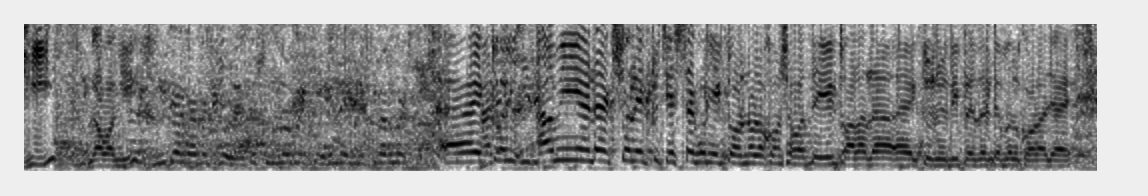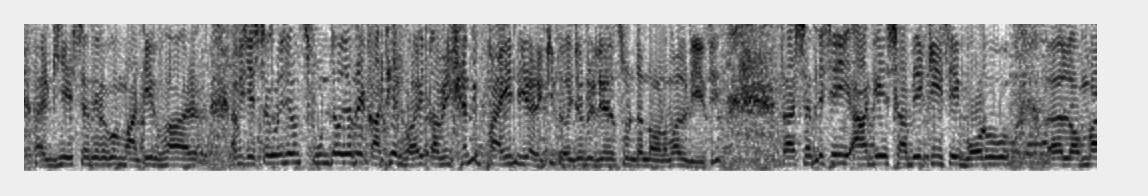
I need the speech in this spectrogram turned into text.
ঘি, গাওয়া ঘি। হিটার ব্যাপারটা এত সুন্দর করে এখানে মানে কীভাবে একটু আমি এটা অ্যাকচুয়ালি একটু চেষ্টা করি একটু অন্যরকম সবার থেকে একটু আলাদা একটু যদি প্রেজেন্টেবল করা যায়। আর ঘিয়ের সাথে এরকম মাটির ভার আমি চেষ্টা করি করেছিলাম স্পুনটাও যাতে কাঠের হয় তো আমি এখানে পাইনি আর কি তো ওই জন্য ডিনার স্পুনটা নর্মাল দিয়েছি। তার সাথে সেই আগে সাবেকি সেই বড় লম্বা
